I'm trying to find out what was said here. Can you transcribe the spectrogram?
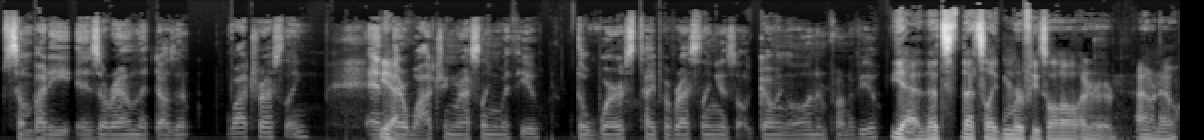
somebody is around that doesn't watch wrestling and Yeah. they're watching wrestling with you? The worst type of wrestling is going on in front of you. Yeah, that's that's like Murphy's law, or I don't know,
